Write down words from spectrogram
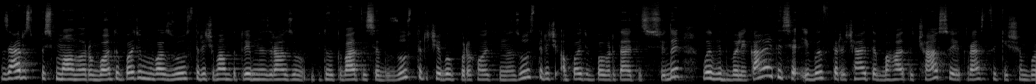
Зараз письмова робота, потім у вас зустріч, вам потрібно зразу підготуватися до зустрічі, ви переходите на зустріч, а потім повертаєтеся сюди, ви відволікаєтеся і ви втрачаєте багато часу, якраз таки, щоб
